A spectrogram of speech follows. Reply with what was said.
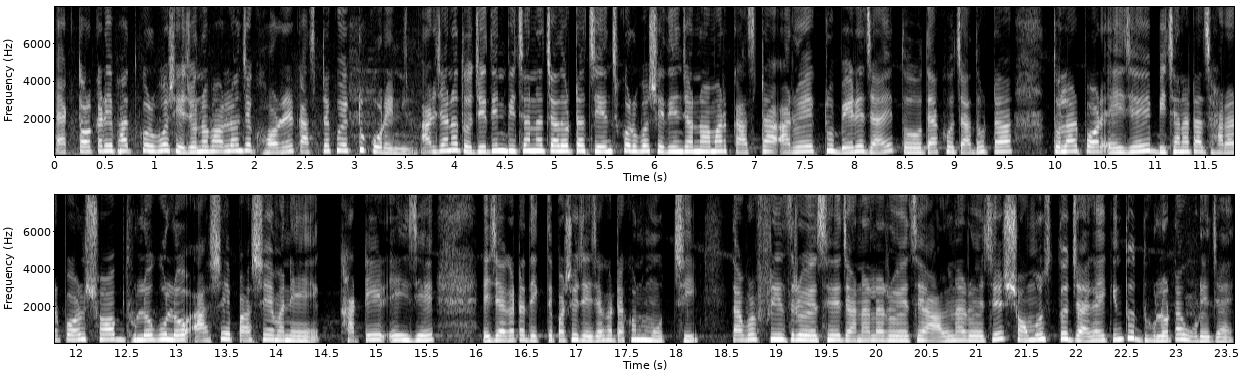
এক তরকারি ভাত করব সেই জন্য ভাবলাম যে ঘরের কাজটাকেও একটু করে নিই। আর জানো তো, যেদিন বিছানার চাদরটা চেঞ্জ করব, সেদিন যেন আমার কাজটা আরও একটু বেড়ে যায়। তো দেখো, চাদরটা তোলার পর, এই যে বিছানাটা ঝাড়ার পর, সব ধুলোগুলো আশেপাশে মানে খাটের এই যে, এই জায়গাটা দেখতে পাচ্ছ, যে জায়গাটা এখন মুছছি। তারপর ফ্রিজ রয়েছে জানালা রয়েছে, আলনা রয়েছে, সমস্ত জায়গায় কিন্তু ধুলোটা উড়ে যায়।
